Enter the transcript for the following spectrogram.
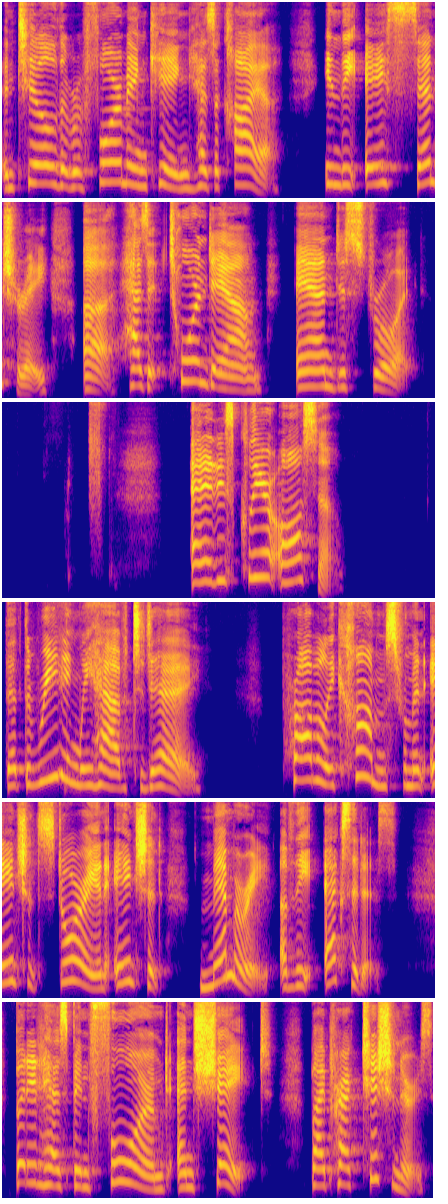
until the reforming king Hezekiah in the 8th century uh, has it torn down and destroyed. And it is clear also that the reading we have today probably comes from an ancient story, an ancient memory of the Exodus, but it has been formed and shaped by practitioners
